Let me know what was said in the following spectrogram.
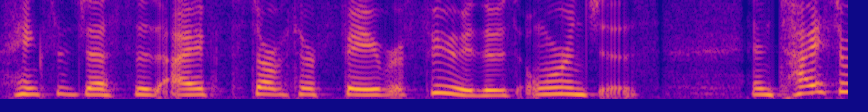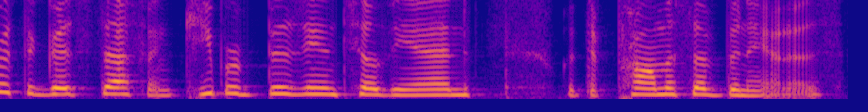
Hank suggested I start with her favorite food, those oranges, entice her with the good stuff and keep her busy until the end with the promise of bananas.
